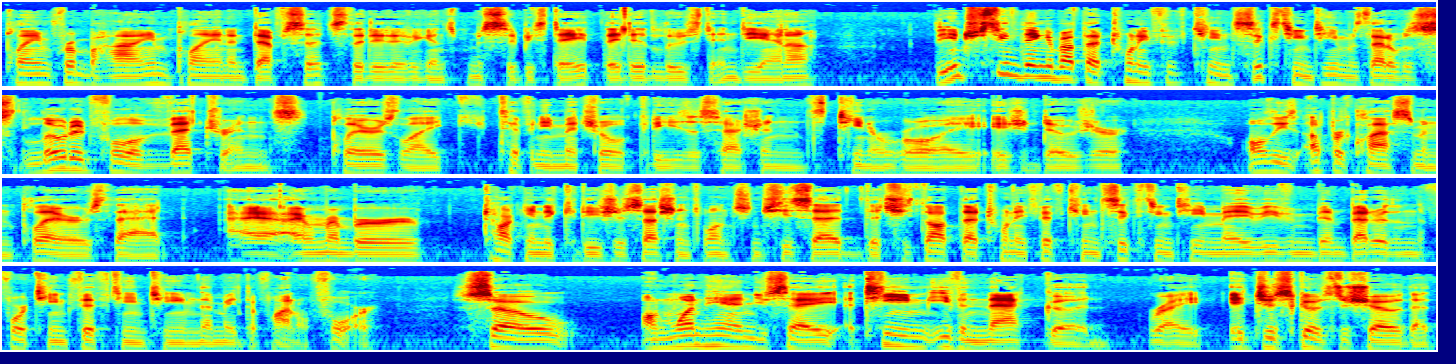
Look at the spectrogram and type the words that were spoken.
playing from behind, playing in deficits. They did it against Mississippi State. They did lose to Indiana. The interesting thing about that 2015-16 team was that it was loaded full of veterans, players like Tiffany Mitchell, Khadijah Sessions, Tina Roy, Asia Dozier, all these upperclassmen players that I, I remember talking to Khadijah Sessions once, and she said that she thought that 2015-16 team may have even been better than the 14-15 team that made the Final Four. So, on one hand, you say a team even that good, right? It just goes to show that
